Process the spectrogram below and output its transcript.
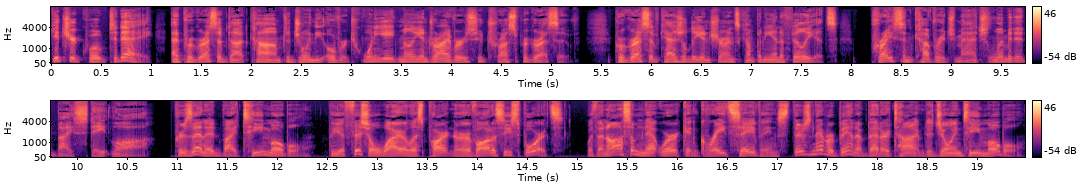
Get your quote today at progressive.com to join the over 28 million drivers who trust Progressive. Progressive Casualty Insurance Company and Affiliates. Price and coverage match limited by state law. Presented by T Mobile, the official wireless partner of Audacy Sports. With an awesome network and great savings, there's never been a better time to join T Mobile.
